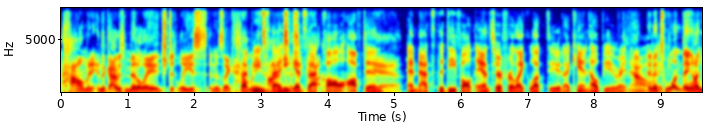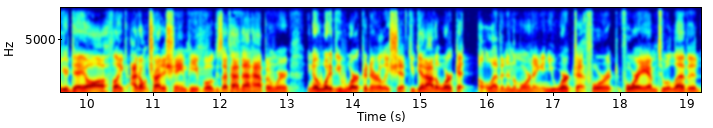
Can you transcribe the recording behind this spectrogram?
how many and the guy was middle aged at least and it was like how that many means times that he gets that call often. Yeah. And that's the default answer for like, look, dude, I can't help you right now. And it's one thing on your day off. Like, I don't try to shame people because I've had that happen where, you know, what if you work an early shift? You get out of work at 11 in the morning and you worked at 4, 4 a.m. to 11.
